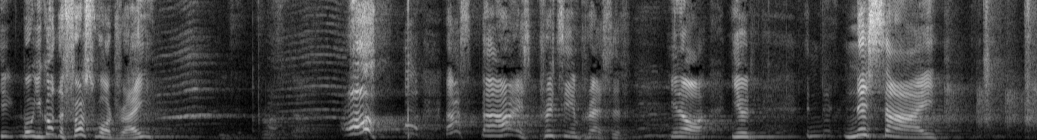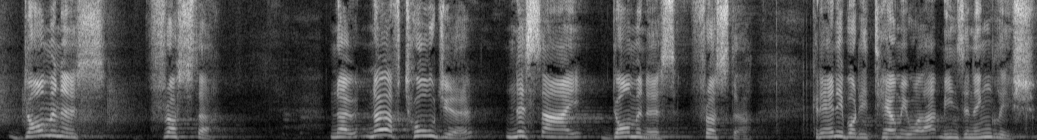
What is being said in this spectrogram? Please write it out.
You, well, you got the first word right. Oh, that's, that is pretty impressive. You know, you Nisi Dominus Frustra. Now, now I've told you Nisi Dominus Frustra. Can anybody tell me what that means in English?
